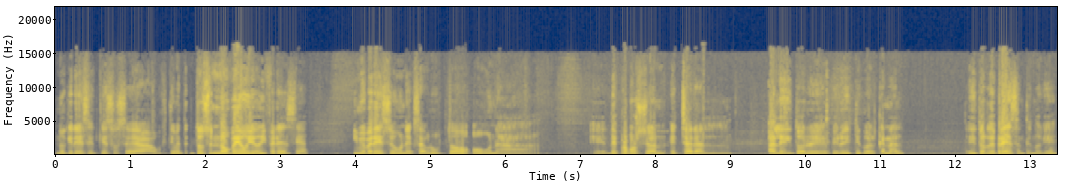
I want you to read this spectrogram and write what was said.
No quiere decir que eso sea objetivamente. Entonces, no veo yo diferencia y me parece un exabrupto o una eh, desproporción echar al, al editor eh, periodístico del canal, editor de prensa, entiendo que.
